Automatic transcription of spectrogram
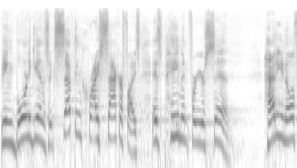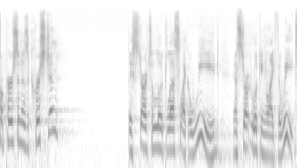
being born again, is accepting Christ's sacrifice as payment for your sin. How do you know if a person is a Christian? They start to look less like a weed and start looking like the wheat.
